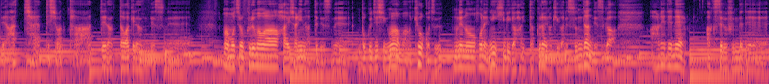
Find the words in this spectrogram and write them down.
であっちゃやってしまったってなったわけなんですねまあもちろん車は廃車になってですね僕自身はまあ胸骨胸の骨にひびが入ったくらいの怪我で済んだんですがあれでねアクセル踏んでて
